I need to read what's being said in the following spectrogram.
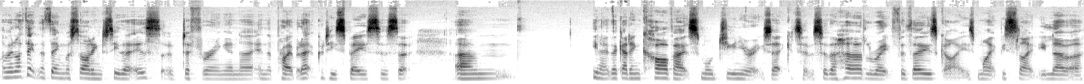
I mean, I think the thing we're starting to see that is sort of differing in uh, in the private equity space is that, um, you know, they're getting carve outs more junior executives, so the hurdle rate for those guys might be slightly lower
